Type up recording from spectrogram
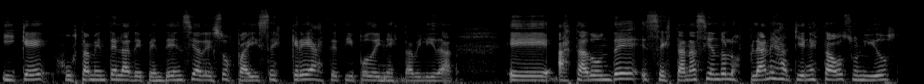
y que justamente la dependencia de esos países crea este tipo de inestabilidad. Eh, hasta dónde se están haciendo los planes aquí en Estados Unidos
